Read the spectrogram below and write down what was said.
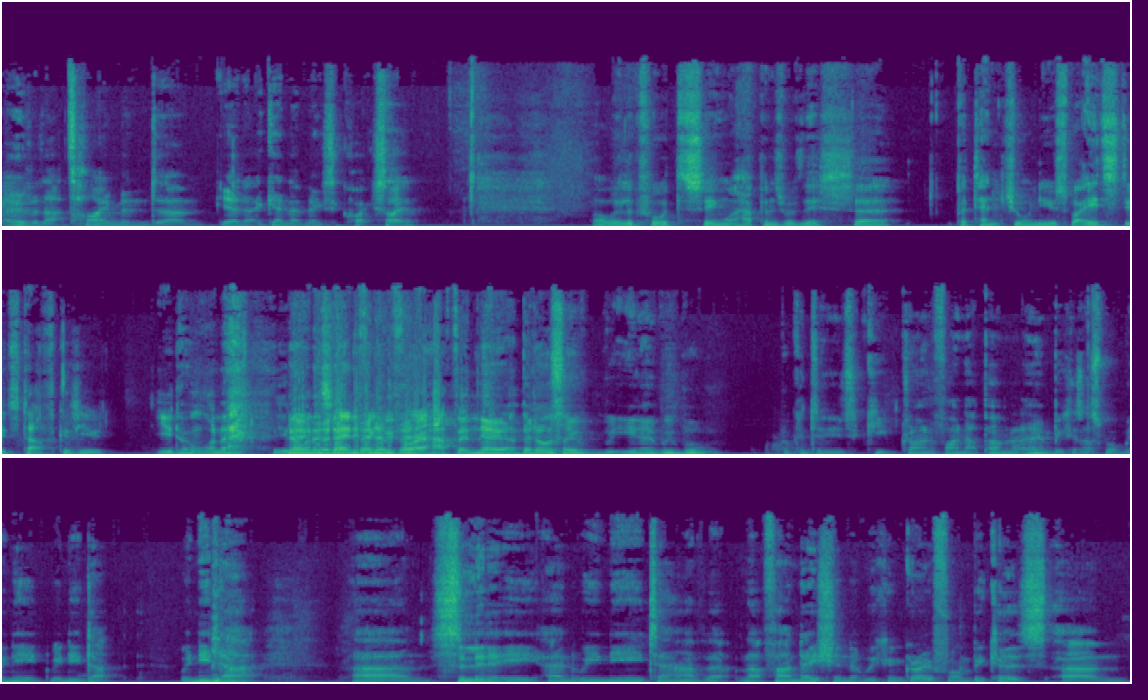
over that time and um, yeah that, again that makes it quite exciting Well, we look forward to seeing what happens with this uh, potential new spot. It's it's tough because you you don't want to you don't No, want to but- say anything but- before but- it happens. No, but also we- you know we will we'll continue to keep trying to find that permanent home because that's what we need. We need that. We need that um, solidity, and we need to have that that foundation that we can grow from. Because um,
